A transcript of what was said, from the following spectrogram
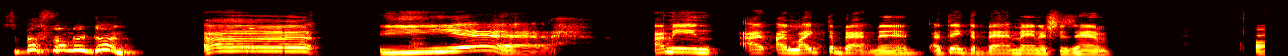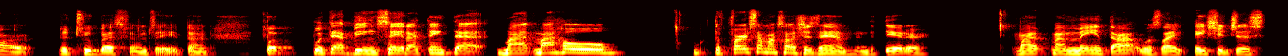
It's the best film they've done. Uh, yeah. I mean, I, I like the Batman. I think the Batman and Shazam are the two best films they've done. But with that being said, I think that my my whole the first time I saw Shazam in the theater, my my main thought was like they should just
